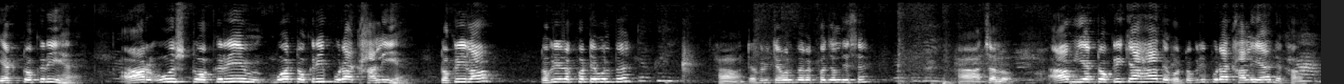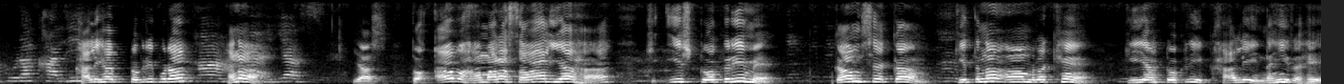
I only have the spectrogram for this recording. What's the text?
एक टोकरी है और उस टोकरी, वो टोकरी पूरा खाली है। टोकरी लाओ। टोकरी रखो टेबल पे। हाँ टोकरी टेबल पे रखो जल्दी से। हाँ चलो। अब ये टोकरी क्या है? देखो टोकरी पूरा खाली है देखो हाँ, पूरा खाली। खाली है टोकरी पूरा? हाँ, है ना? यस यस तो अब हमारा सवाल यह है कि इस टोकरी में कम से कम कितना आम रखें कि यह टोकरी खाली नहीं रहे?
